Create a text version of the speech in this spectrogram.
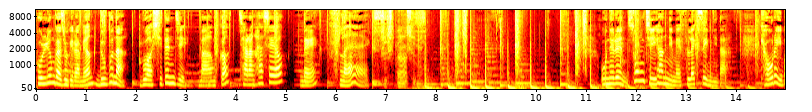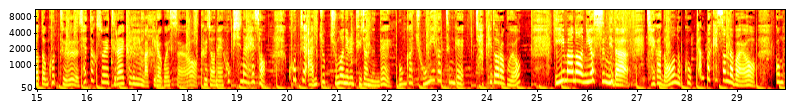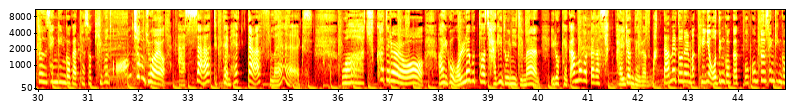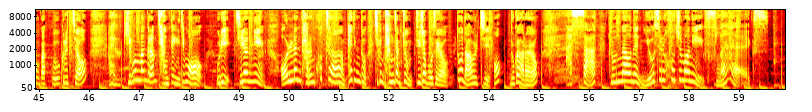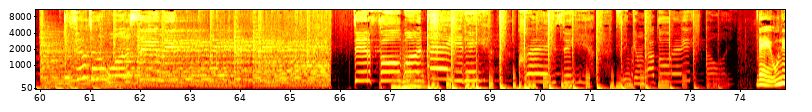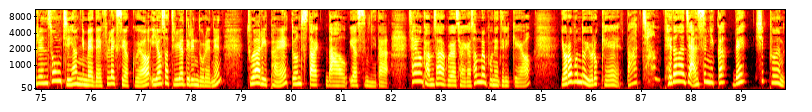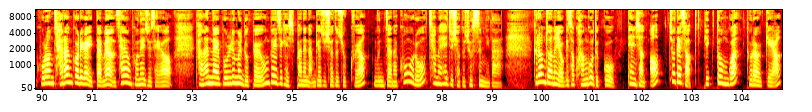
볼륨 가족이라면 누구나 무엇이든지 마음껏 자랑하세요. 네, 플렉스. 오늘은 송지현님의 flex입니다. 겨울에 입었던 코트 세탁소에 드라이클리닝 맡기려고 했어요. 그 전에 혹시나 해서 코트 안쪽 주머니를 뒤졌는데 뭔가 종이 같은 게 잡히더라고요. 2만 원이었습니다. 제가 넣어놓고 깜빡했었나 봐요. 꽁돈 생긴 것 같아서 기분 엄청 좋아요. 아싸, 득템했다, flex. 와, 축하드려요. 아, 이거 원래부터 자기 돈이지만 이렇게 까먹었다가 싹 발견되면 막 남의 돈을 막 괜히 얻은 것 같고 꽁돈 생긴 것 같고 그렇죠? 아유, 기분만 그럼 장땡이지 뭐. 우리 지연님, 얼른 다른 코트랑 패딩도 지금 당장 좀 뒤져보세요. 또 나올지, 어? 누가 알아요? 아싸, 돈 나오는 요술 호주머니 flex. 네, 오늘은 송지현님의 넷플렉스였고요. 이어서 들려드린 노래는 두아리파의 Don't Start Now 였습니다. 사연 감사하고요. 저희가 선물 보내드릴게요. 여러분도 이렇게 나 참 대단하지 않습니까? 네? 싶은 그런 자랑거리가 있다면 사연 보내주세요. 강한나의 볼륨을 높여요 홈페이지 게시판에 남겨주셔도 좋고요. 문자나 콩으로 참여해주셔도 좋습니다. 그럼 저는 여기서 광고 듣고 텐션 업 초대석 빅톤과 돌아올게요.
